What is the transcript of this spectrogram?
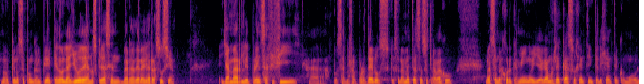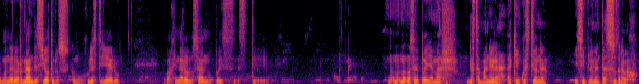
¿no? que no se ponga al pie, que no le ayude a los que hacen verdadera guerra sucia, llamarle prensa fifí a, pues a los reporteros que solamente hacen su trabajo no es el mejor camino. Y hagámosle caso a gente inteligente como Monero Hernández y otros, como Julio Astillero o a Genaro Lozano, pues este no, no se le puede llamar de esta manera a quien cuestiona y simplemente hace su trabajo.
